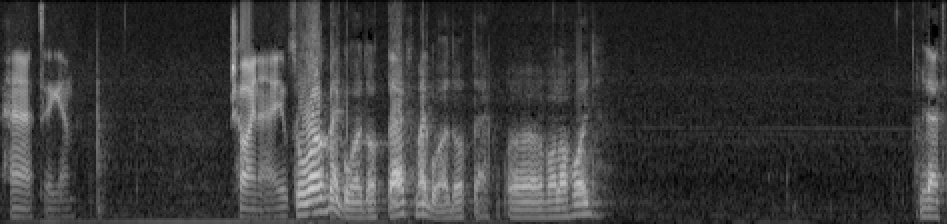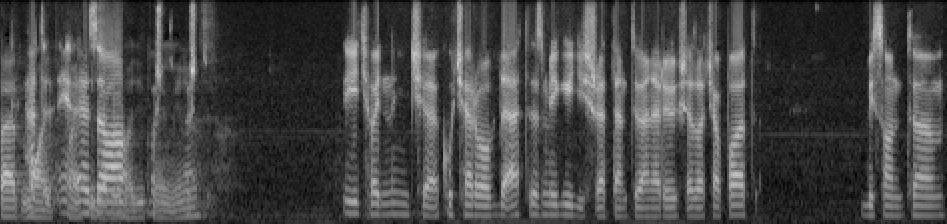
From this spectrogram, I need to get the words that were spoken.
Hát igen. Sajnáljuk. Szóval megoldották, megoldották uh, valahogy. Illetve hát, hát majd, majd ez kiderül, a, hogy itt most, még mi lesz. Így, hogy nincs Kucserov, de hát ez még így is rettentően erős ez a csapat. Viszont um,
